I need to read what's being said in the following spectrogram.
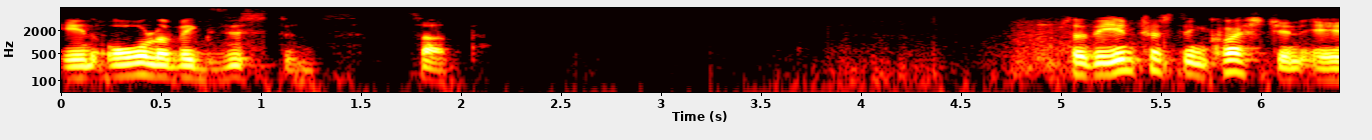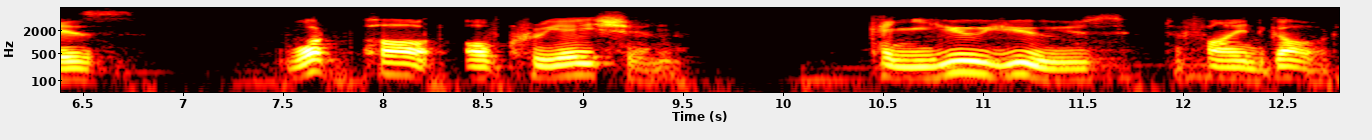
in all of existence, Sat. So the interesting question is what part of creation can you use to find God?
